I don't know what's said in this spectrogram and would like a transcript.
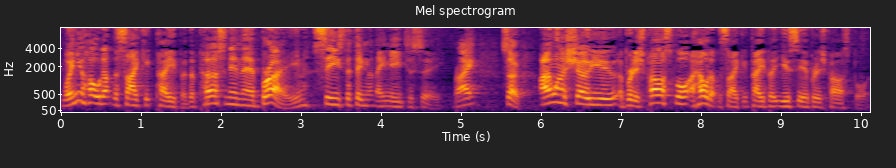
when you hold up the psychic paper, the person in their brain sees the thing that they need to see, right? So, I want to show you a British passport. I hold up the psychic paper, you see a British passport.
